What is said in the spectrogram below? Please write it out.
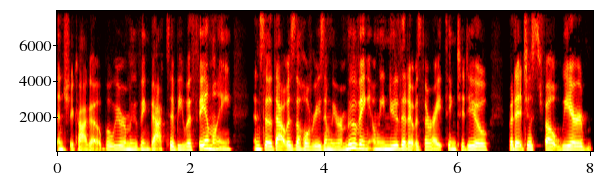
in Chicago, but we were moving back to be with family. And so that was the whole reason we were moving. And we knew that it was the right thing to do, but it just felt weird,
